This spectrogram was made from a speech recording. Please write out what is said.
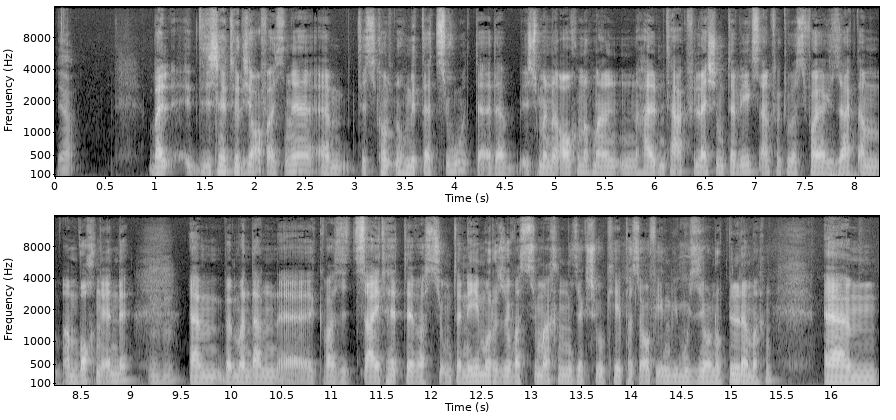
ja. Weil das ist natürlich auch was, ne? Ähm, das kommt noch mit dazu. Da, da ist man auch noch mal einen halben Tag vielleicht unterwegs. Einfach, du hast vorher gesagt, am, am Wochenende. Mhm. Ähm, wenn man dann äh, quasi Zeit hätte, was zu unternehmen oder sowas zu machen, sagst du, okay, pass auf, irgendwie muss ich auch noch Bilder machen. Ähm,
